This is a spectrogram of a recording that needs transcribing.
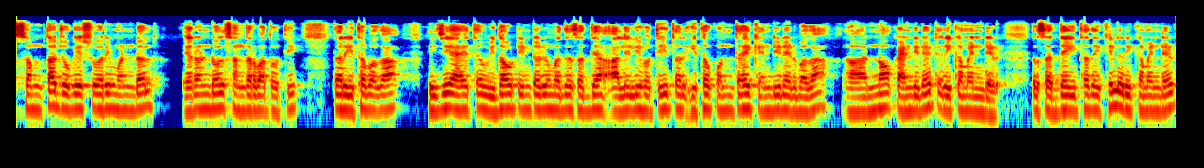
समता जोगेश्वरी मंडल एरंडोल संदर्भात होती. तर इथं बघा ही जी आहे तर विदाऊट इंटरव्ह्यूमध्ये सध्या आलेली होती. तर इथं कोणताही कॅन्डिडेट बघा नो कॅन्डिडेट रिकमेंडेड तर सध्या इथं देखील रिकमेंडेड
